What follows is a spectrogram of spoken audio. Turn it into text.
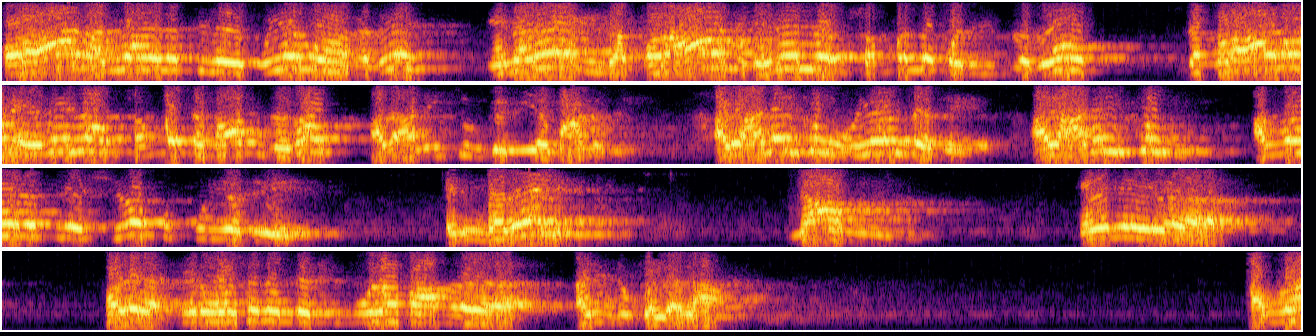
குரான் அல்லா இடத்திலே உயர்வானது எனவே இந்த குரான் எதெல்லாம் சம்பந்தப்படுகின்றதோ இந்த குரானோட எதையெல்லாம் சம்பந்தமானதோ அது அனைத்தும் கண்ணியமானது. அது அனைத்தும் உயர்ந்தது. அது அனைத்தும் அல்லாயிரத்திலே சிறப்புக்குரியது என்பதை நாம் ஏனைய பல திருவசனங்களின் மூலமாக அறிந்து கொள்ளலாம். அம்மா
